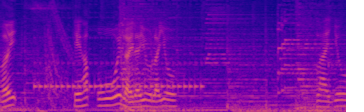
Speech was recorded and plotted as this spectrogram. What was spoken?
เฮ้ยโอเคครับ โอ้ยไหลไหลอยู่ไหลอยู่ ลอยู่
